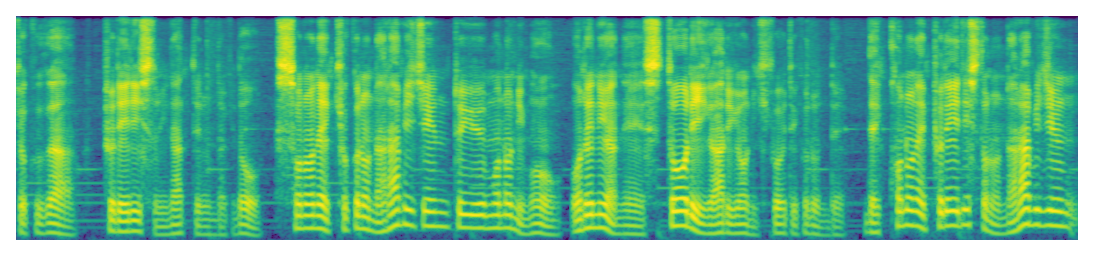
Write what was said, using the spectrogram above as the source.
曲がプレイリストになってるんだけど、そのね、曲の並び順というものにも、俺にはね、ストーリーがあるように聞こえてくるんで。で、このね、プレイリストの並び順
